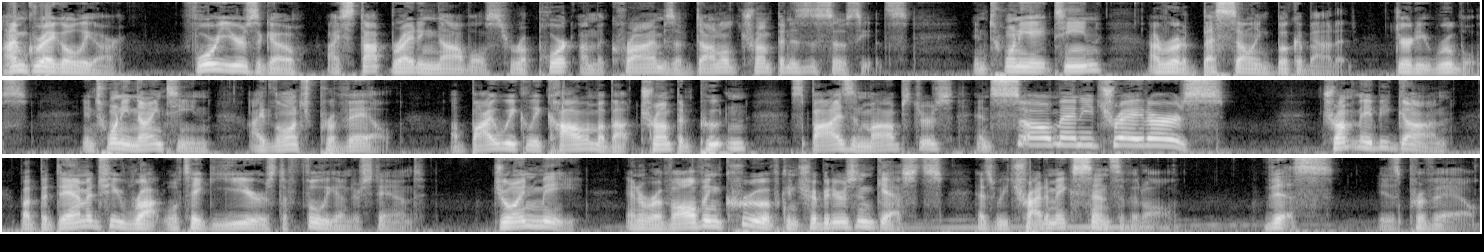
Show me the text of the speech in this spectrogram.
I'm Greg Olear. Four years ago, I stopped writing novels to report on the crimes of Donald Trump and his associates. In 2018, I wrote a best selling book about it, Dirty Rubles. In 2019, I launched Prevail, a bi weekly column about Trump and Putin, spies and mobsters, and so many traitors. Trump may be gone, but the damage he wrought will take years to fully understand. Join me and a revolving crew of contributors and guests as we try to make sense of it all. This is Prevail.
